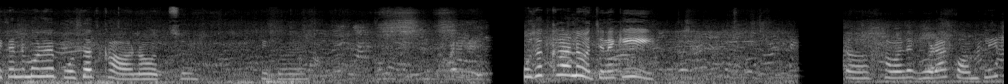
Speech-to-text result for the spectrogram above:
এখানে মনে হয় প্রসাদ খাওয়ানো হচ্ছে। কি করে? প্রসাদ খাওয়ানো হচ্ছে নাকি? তো আমাদের ঘোরা কমপ্লিট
